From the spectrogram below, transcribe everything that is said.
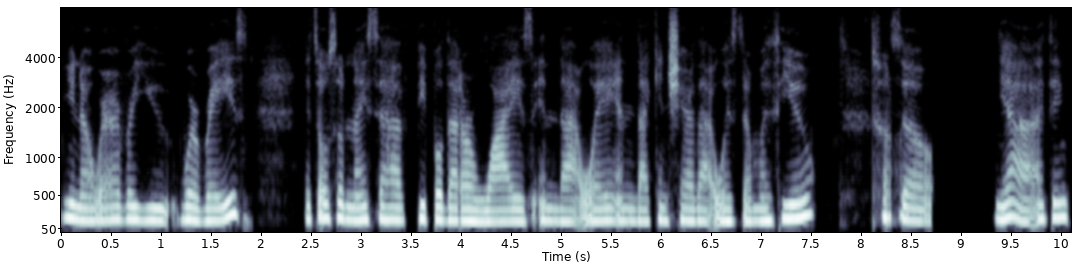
you know wherever you were raised it's also nice to have people that are wise in that way and that can share that wisdom with you so yeah i think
